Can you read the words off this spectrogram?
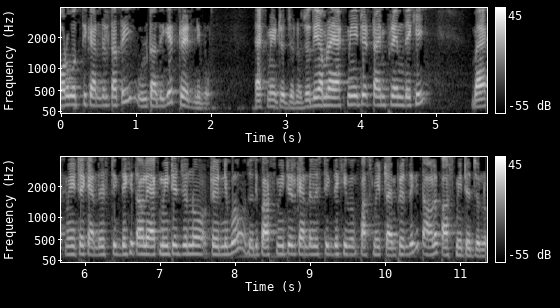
পরবর্তী ক্যান্ডেলটাতেই উল্টা দিকে ট্রেড নিব এক মিনিটের জন্য। যদি আমরা এক মিনিটের টাইম ফ্রেম দেখি বা এক মিনিটের ক্যান্ডেল স্টিক দেখি, তাহলে এক মিনিটের জন্য ট্রেড নিব। যদি পাঁচ মিনিটের ক্যান্ডেল স্টিক দেখি এবং পাঁচ মিনিট টাইম ফ্রেম দেখি, তাহলে পাঁচ মিনিটের জন্য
